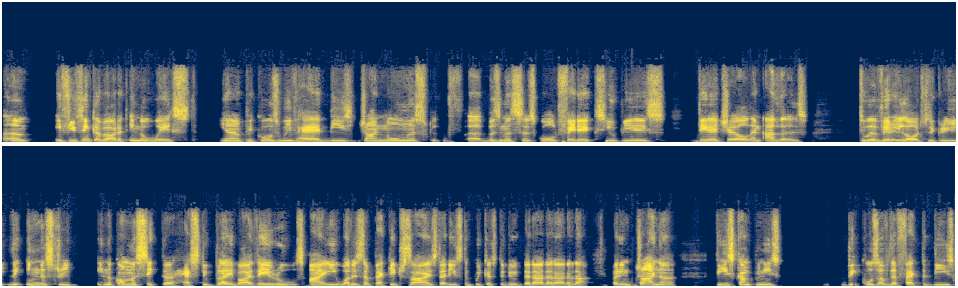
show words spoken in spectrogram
um, if you think about it in the West, you know, because we've had these ginormous uh, businesses called FedEx, UPS, DHL, and others, to a very large degree, the industry in the commerce sector has to play by their rules, i.e., what is the package size that is the quickest to do, da da da da da da. But in China, these companies, because of the fact that these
